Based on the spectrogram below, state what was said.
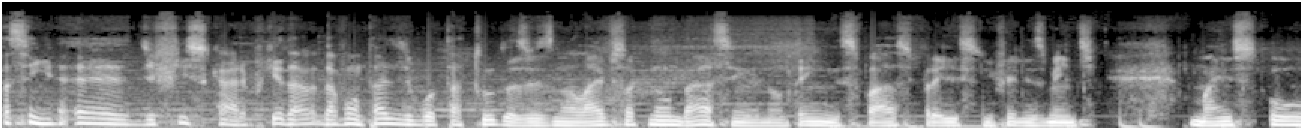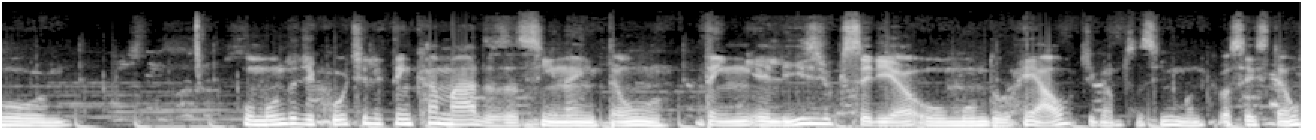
assim, é difícil, cara, porque dá, dá vontade de botar tudo às vezes na live, só que não dá, assim, não tem espaço para isso, infelizmente. Mas o. O mundo de cult ele tem camadas, assim, né? Então tem Elísio, que seria o mundo real, digamos assim, o mundo que vocês estão.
